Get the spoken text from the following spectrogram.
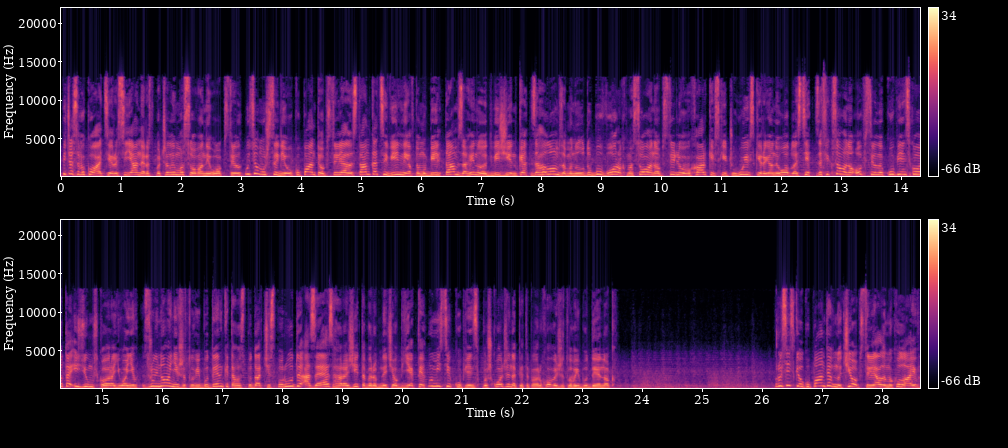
Під час евакуації росіяни розпочали масований обстріл. У цьому ж селі окупанти обстріляли з танка цивільний автомобіль. Там загинули дві жінки. Загалом за минулу добу ворог масово обстрілював Харківський, Чугуївський райони області. Зафіксовано обстріли Куп'янського та Ізюмського районів. Зруйновані житлові будинки та господарчі споруди, АЗС, гаражі та виробничі об'єкти. У місті Куп'янськ пошкоджено п'ятиповерховий житловий будинок. Російські окупанти вночі обстріляли Миколаїв.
